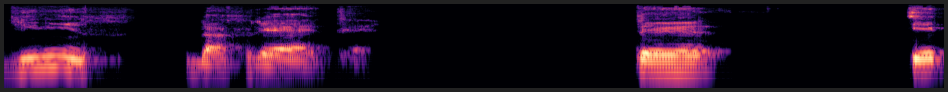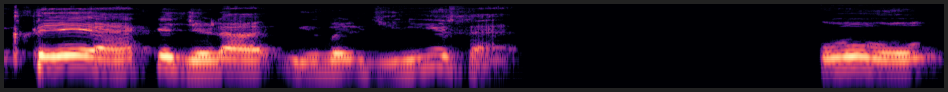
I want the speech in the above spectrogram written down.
ਜੀਨੀਅਸ ਦੱਸ ਰਿਹਾ ਹੈ ਇੱਥੇ। ਤੇ ਇੱਕ ਤੇ ਹੈ ਕਿ ਜਿਹੜਾ ਈਵਲ ਜੀਨੀਅਸ ਹੈ ਉਹ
